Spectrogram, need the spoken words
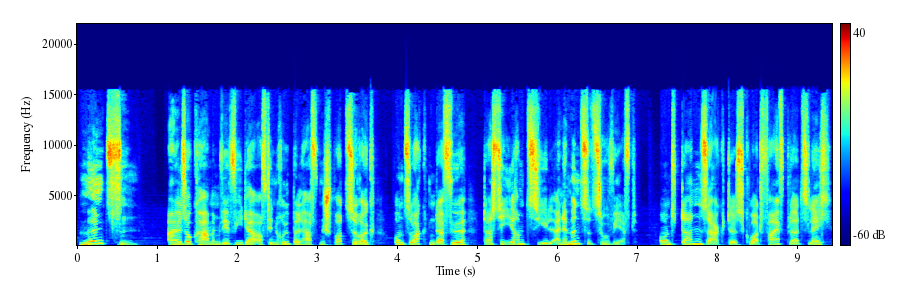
Münzen! Also kamen wir wieder auf den rüpelhaften Spott zurück und sorgten dafür, dass sie ihrem Ziel eine Münze zuwirft. Und dann sagte Squad 5 plötzlich,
